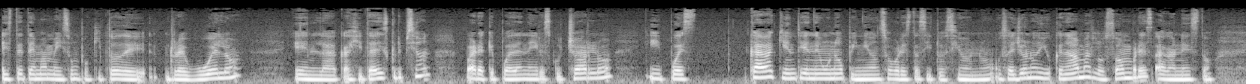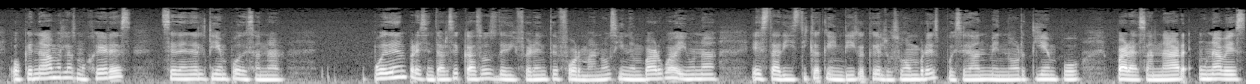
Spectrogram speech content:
este tema me hizo un poquito de revuelo en la cajita de descripción para que puedan ir a escucharlo y pues cada quien tiene una opinión sobre esta situación, ¿no? O sea, yo no digo que nada más los hombres hagan esto o que nada más las mujeres se den el tiempo de sanar pueden presentarse casos de diferente forma, ¿no? Sin embargo, hay una estadística que indica que los hombres pues se dan menor tiempo para sanar una vez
